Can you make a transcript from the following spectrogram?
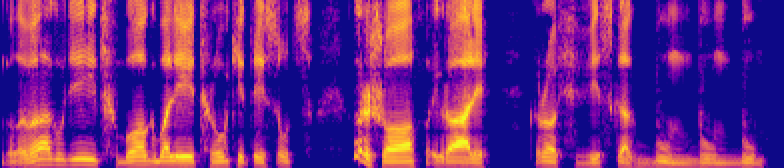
Голова гудит, бок болит, руки трясутся. Хорошо, поиграли. Кровь в висках, бум-бум-бум.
